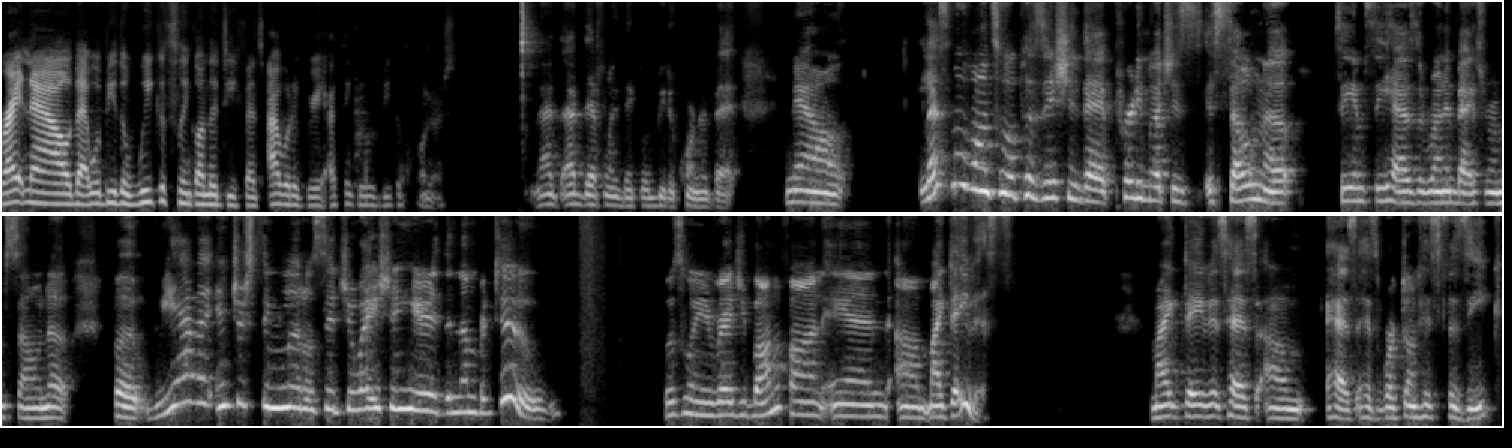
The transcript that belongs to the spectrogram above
right now that would be the weakest link on the defense, I would agree. I think it would be the corners. I, I definitely think it would be the cornerback. Now, let's move on to a position that pretty much is, is sewn up. CMC has the running backs room sewn up, but we have an interesting little situation here at the number two between Reggie Bonnafon and um, Mike Davis. Mike Davis has um, has has worked on his physique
